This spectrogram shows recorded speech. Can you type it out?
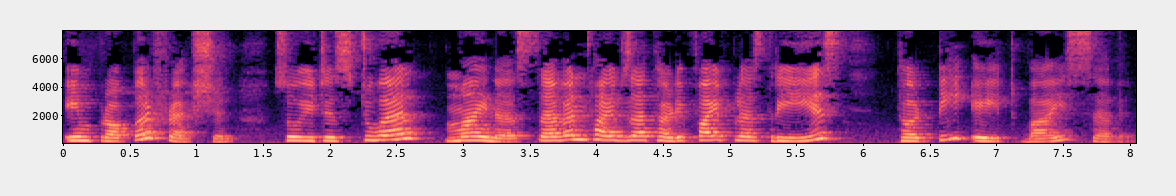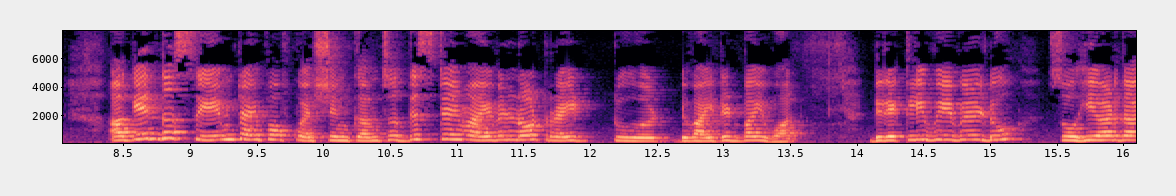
improper fraction So it is 12 minus 7 5s are 35 plus 3 is 38 by 7. Again the same type of question comes. So this time I will not write to divided by 1. Directly we will do. So here the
